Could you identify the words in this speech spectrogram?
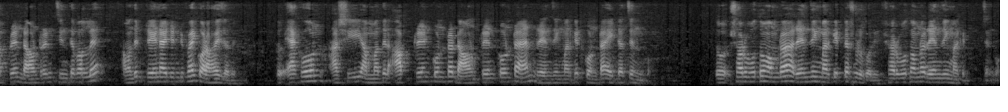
up trend down trend চিনতে পারলে আমাদের ট্রেন্ড আইডেন্টিফাই করা হয়ে যাবে। তো এখন আসি আমাদের আপ ট্রেন্ড কোনটা ডাউন ট্রেন্ড কোনটা অ্যান্ড রেঞ্জিং মার্কেট কোনটা এটা চিনবো। তো সর্বপ্রথম আমরা রেঞ্জিং মার্কেটটা শুরু করি। সর্বপ্রথম আমরা রেঞ্জিং মার্কেট চিনবো।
